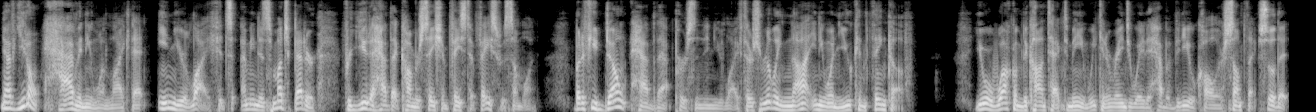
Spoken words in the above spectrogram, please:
Now, if you don't have anyone like that in your life, it's, I mean, it's much better for you to have that conversation face to face with someone. But if you don't have that person in your life, there's really not anyone you can think of. You are welcome to contact me we can arrange a way to have a video call or something so that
